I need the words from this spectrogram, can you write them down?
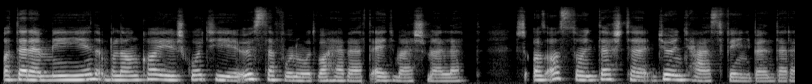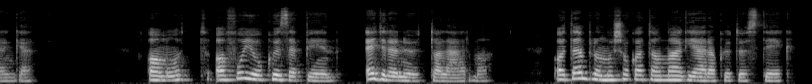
A terem mélyén Blanka és Kotyié összefonódva hevert egymás mellett, s az asszony teste gyöngyház fényben derengett. Amott, a folyó közepén, egyre nőtt a lárma. A templomosokat a mágiára kötözték,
